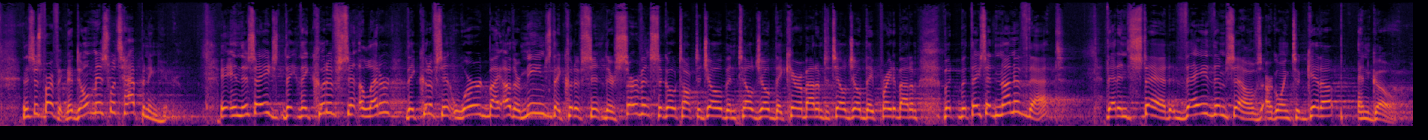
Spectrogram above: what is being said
And this is perfect. Now, don't miss what's happening here. In this age, they, they could have sent a letter. They could have sent word by other means. They could have sent their servants to go talk to Job and tell Job they care about him, to tell Job they prayed about him. But, but they said none of that that instead they themselves are going to get up and go.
